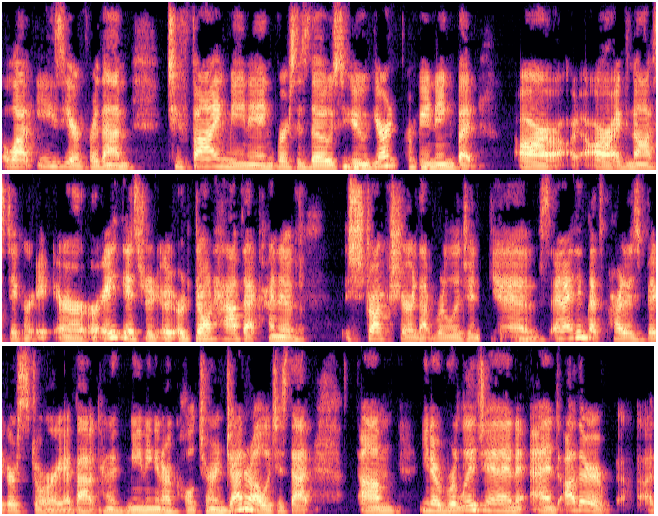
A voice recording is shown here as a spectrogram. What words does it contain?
a lot easier for them to find meaning versus those who mm-hmm. yearn for meaning but are are agnostic or or, or atheist or, or don't have that kind of structure that religion gives. And I think that's part of this bigger story about kind of meaning in our culture in general, which is that um, you know, religion and other uh,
